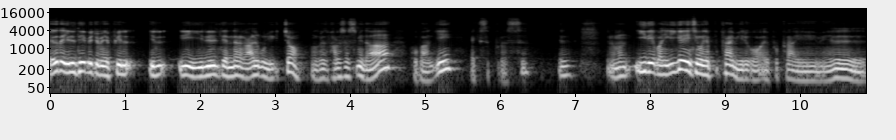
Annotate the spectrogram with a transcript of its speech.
여기다 1 대입해 주면 f1 1, 1 된다는 거 알고 있죠? 어, 그래서 바로 썼습니다. 곱하기 x 플러스 1 그러면 2 대입하니까 이게 지금 f 프라임 1이고 f 프라임 1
